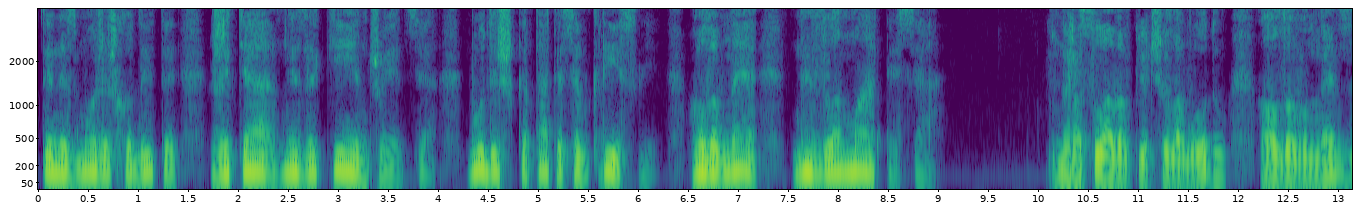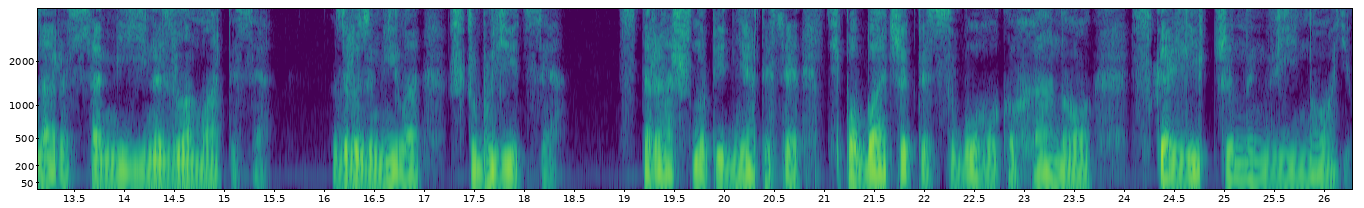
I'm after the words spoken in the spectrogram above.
ти не зможеш ходити, життя не закінчується, будеш кататися в кріслі. Головне не зламатися. Мирослава включила воду, головне зараз самій не зламатися. Зрозуміла, що боїться. Страшно піднятися і побачити свого коханого скаліченим війною.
